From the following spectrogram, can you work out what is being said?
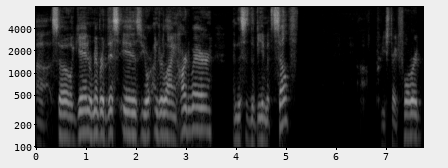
Uh, so, again, remember this is your underlying hardware, and this is the VM itself. Uh, pretty straightforward.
